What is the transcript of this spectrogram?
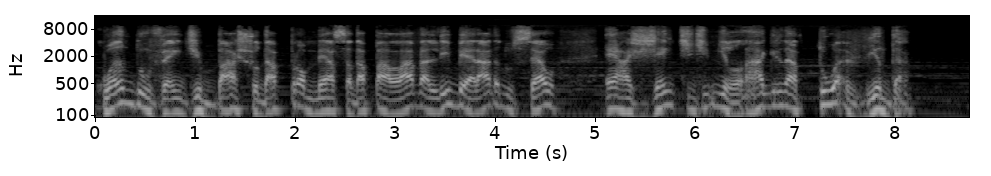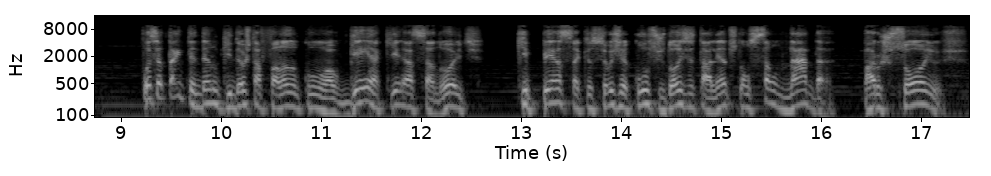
quando vem debaixo da promessa da palavra liberada do céu, é agente de milagre na tua vida. Você está entendendo que Deus está falando com alguém aqui nessa noite que pensa que os seus recursos, dons e talentos não são nada para os sonhos,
